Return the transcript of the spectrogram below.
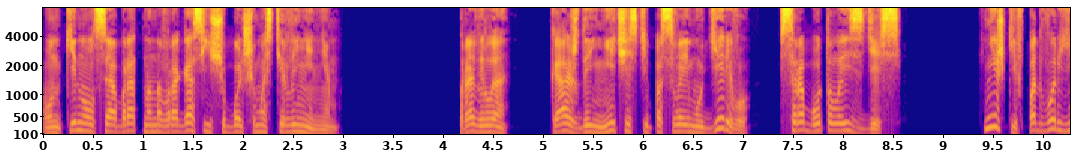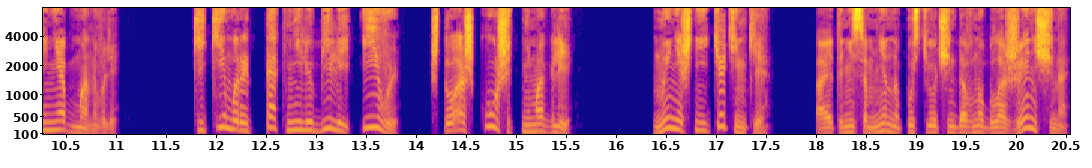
Он кинулся обратно на врага с еще большим остервенением. Правило каждой нечисти по своему дереву сработало и здесь. Книжки в подворье не обманывали. Кикиморы так не любили ивы, что аж кушать не могли. Нынешние тетеньки а это, несомненно, пусть и очень давно была женщина,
